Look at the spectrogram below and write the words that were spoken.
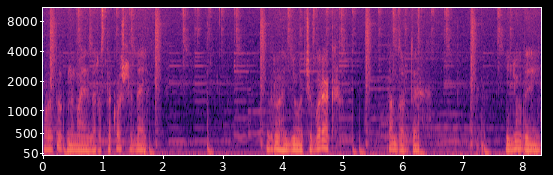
Але тут немає зараз також людей. Друге діло чебурек. Там завжди і люди, і,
